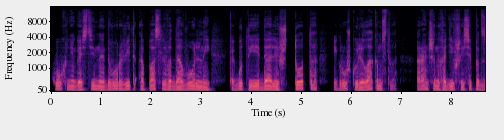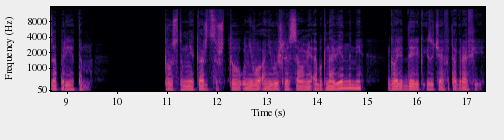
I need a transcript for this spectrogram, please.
кухня, гостиная, двор, вид опасливо довольный, как будто ей дали что-то, игрушку или лакомство, раньше находившееся под запретом. «Просто мне кажется, что у него они вышли самыми обыкновенными», — говорит Дерек, изучая фотографии.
